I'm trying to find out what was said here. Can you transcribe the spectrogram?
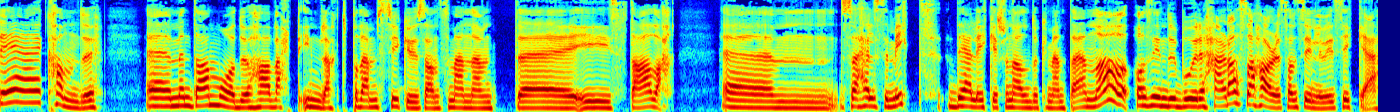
det kan du. Eh, men da må du ha vært innlagt på de sykehusene som jeg nevnte eh, i stad, da. Eh, så Helse Midt deler ikke journaldokumenter ennå, og siden du bor her, da, så har du sannsynligvis ikke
